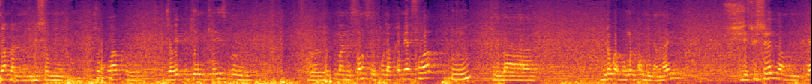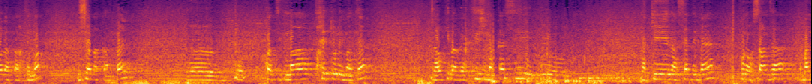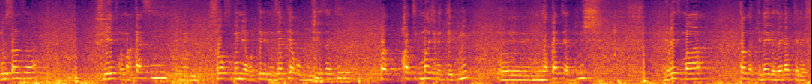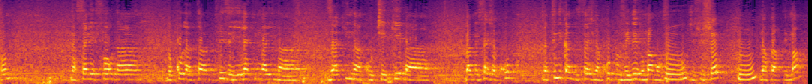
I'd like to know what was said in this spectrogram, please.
nzambe alingi biso mingi je crois que j'avais piqué une crise pour, euh, depuis ma naissance pour la première fois mm -hmm. biloko ya bongo ekomi na ngai je suis seul dans mon appartement ici à ma campagne euh, pratiquement très tôt le matin naoki bavertige makasi epuis euh, nake na salle de bain mpona kosanza bando sanza fièvre makasi force meme ya kotelema eza te ya kobouge eza te pratiquement je n'étais plus euh, na kati ya douche heureusement ntango nakendaki nazali na telefone nasali effort na lokola ata crise eyelaki ngai nazalaki na kocheke bamessage ya groupe natindika message na groupe venez vraiment mon secours mm. je suis seul mm. na appartement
